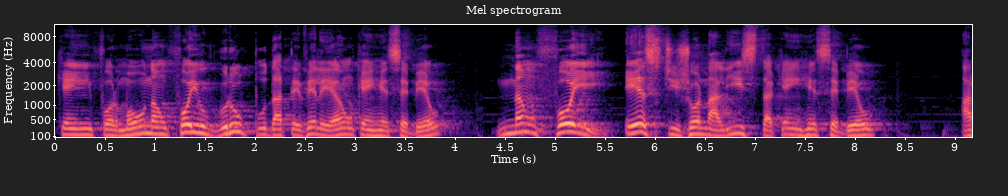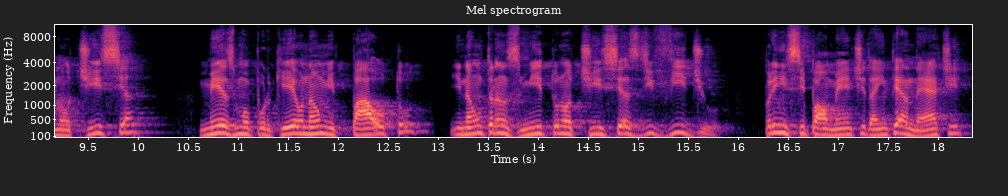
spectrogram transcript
quem informou, não foi o grupo da TV Leão quem recebeu, não foi este jornalista quem recebeu a notícia, mesmo porque eu não me pauto e não transmito notícias de vídeo, principalmente da internet,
